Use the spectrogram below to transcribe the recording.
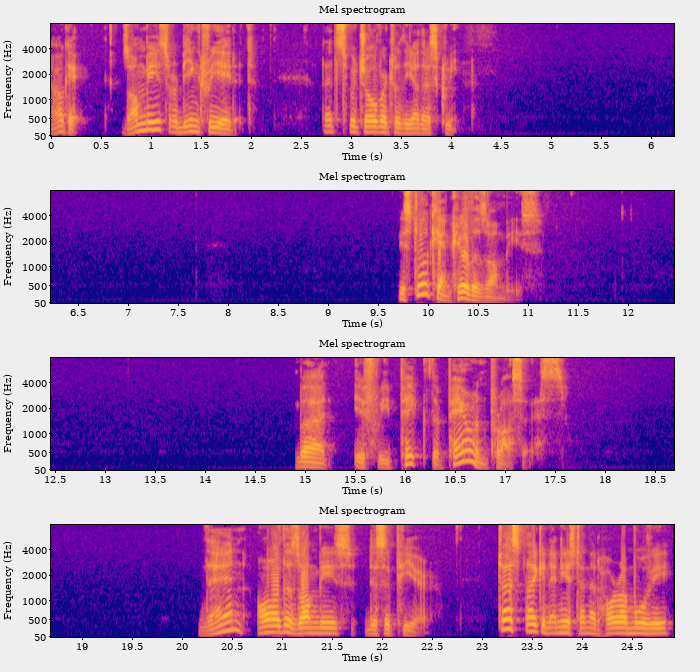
Ok, zombies are being created. Let's switch over to the other screen. We still can't kill the zombies, But if we pick the parent process, then all the zombies disappear. Just like in any standard horror movie,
